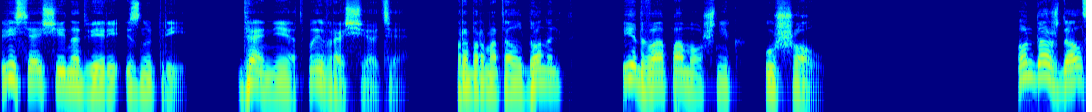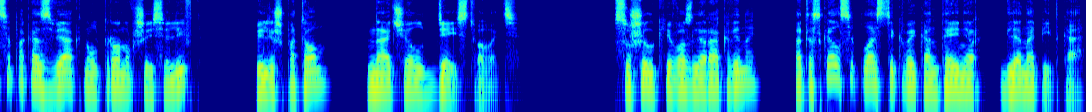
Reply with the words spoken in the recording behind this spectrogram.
висящий на двери изнутри. «Да нет, мы в расчете», — пробормотал Дональд, едва помощник ушел. Он дождался, пока звякнул тронувшийся лифт, и лишь потом начал действовать. В сушилке возле раковины отыскался пластиковый контейнер для напитка.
